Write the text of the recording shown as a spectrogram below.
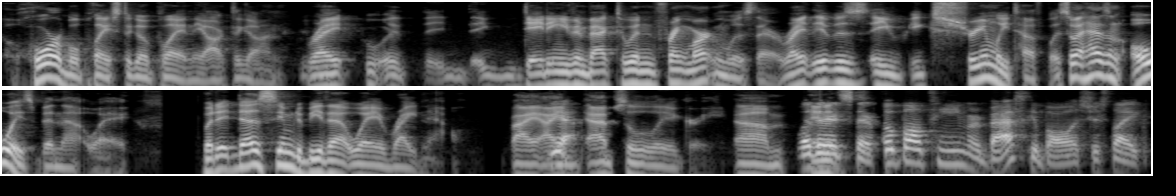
horrible place to go play in the octagon mm-hmm. right? Dating even back to when frank martin was there right? It was a extremely tough place. So it hasn't always been that way but it does seem to be that way right now i, I absolutely agree um whether and it's, their football team or basketball, it's just like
